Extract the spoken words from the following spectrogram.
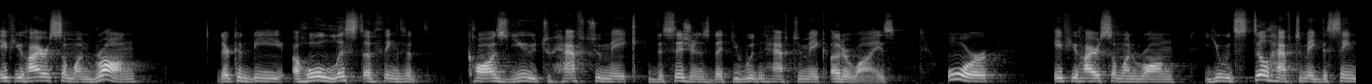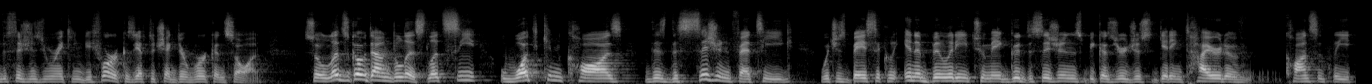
if you hire someone wrong, there could be a whole list of things that cause you to have to make decisions that you wouldn't have to make otherwise. Or if you hire someone wrong, you would still have to make the same decisions you were making before because you have to check their work and so on. So let's go down the list. Let's see what can cause this decision fatigue, which is basically inability to make good decisions because you're just getting tired of constantly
